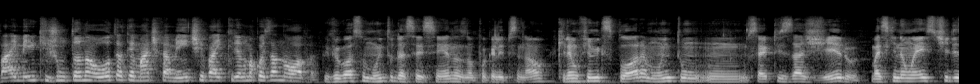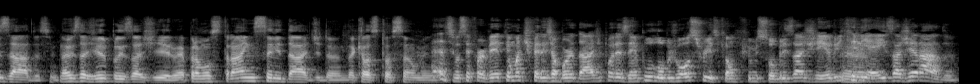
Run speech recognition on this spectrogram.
vai meio que juntando a outra tematicamente e vai criando uma coisa nova. O que eu gosto muito dessas cenas no Apocalipse Now, que ele é um filme que explora muito um, um certo exagero, mas que não é estilizado, assim. Não é exagero pelo exagero, é para mostrar a insanidade da, daquela situação mesmo. É, se você for ver, tem uma diferença de abordagem, por exemplo, o Lobo de Wall Street, que é um filme sobre exagero e que É. ele é exagerado.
